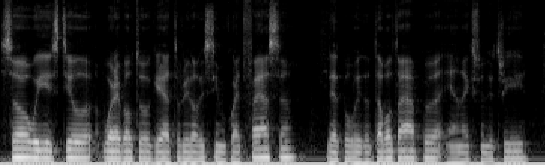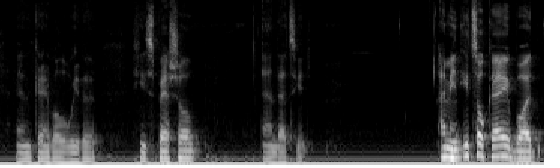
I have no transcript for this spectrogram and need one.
So we still were able to get rid of this team quite fast. Deadpool with a double tap and X23 and Cable with uh, his special and that's it. I mean, it's okay, but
